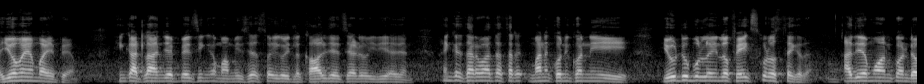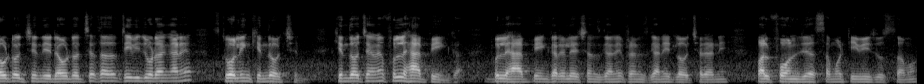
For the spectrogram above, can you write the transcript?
అయోమయం అయిపోయాం. ఇంకా అట్లా అని చెప్పేసి ఇంకా మా మిస్సెస్తో ఇగో ఇట్లా కాల్ చేశాడు ఇది అది అని. ఇంకా తర్వాత సరే మనకు కొన్ని కొన్ని యూట్యూబ్లో ఇందులో ఫేక్స్ కూడా వస్తాయి కదా. అదేమో అనుకోని డౌట్ వచ్చింది డౌట్ వచ్చే టీవీ చూడంగానే స్క్రోలింగ్ కింద వచ్చింది. కింద వచ్చాగానే ఫుల్ హ్యాపీ ఇంకా. ఫుల్ హ్యాపీ ఇంకా రిలేషన్స్ కానీ ఫ్రెండ్స్ కానీ ఇట్లా వచ్చారని వాళ్ళు ఫోన్లు చేస్తాము టీవీ చూస్తాము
